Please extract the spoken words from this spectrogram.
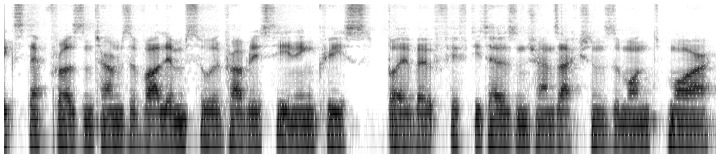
big step for us in terms of volume. So we'll probably see an increase by about fifty thousand transactions a month more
